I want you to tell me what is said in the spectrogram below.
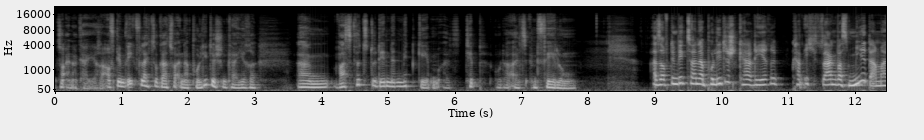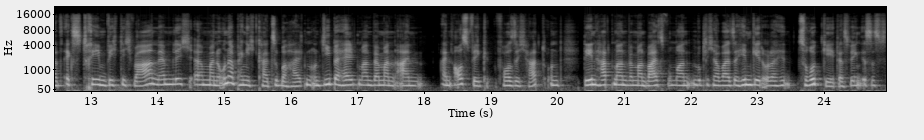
zu einer Karriere, auf dem Weg vielleicht sogar zu einer politischen Karriere, ähm, was würdest du denen denn mitgeben als Tipp oder als Empfehlung? Also auf dem Weg zu einer politischen Karriere kann ich sagen, was mir damals extrem wichtig war, nämlich äh, meine Unabhängigkeit zu behalten. Und die behält man, wenn man einen, einen Ausweg vor sich hat. Und den hat man, wenn man weiß, wo man möglicherweise hingeht oder hin, zurückgeht. Deswegen ist es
